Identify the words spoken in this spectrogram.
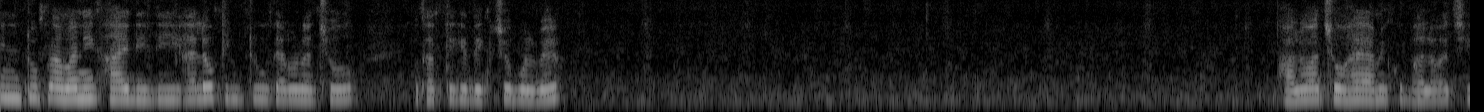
পিন্টু প্রামাণিক। হাই দিদি। হ্যালো পিন্টু, কেমন আছো? কোথার থেকে দেখছ বলবে? ভালো আছো? হ্যাঁ আমি খুব ভালো আছি।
